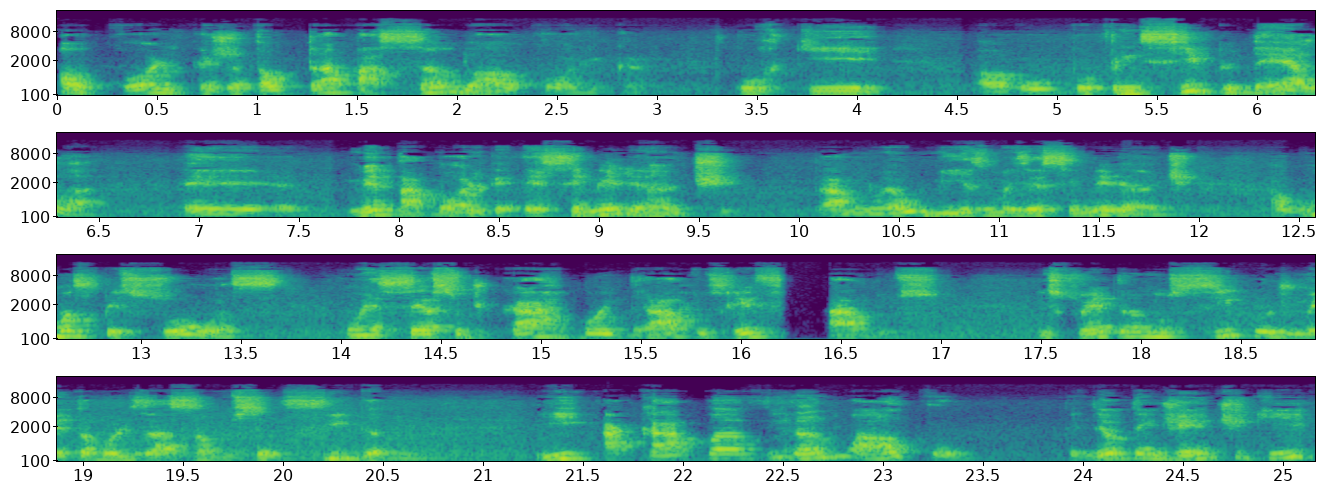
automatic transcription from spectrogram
alcoólica já está ultrapassando a alcoólica, porque o, o princípio dela, é, metabólica, é semelhante tá? Não é o mesmo, mas é semelhante. Algumas pessoas com excesso de carboidratos refinados, isso entra no ciclo de metabolização do seu fígado e acaba virando álcool, entendeu? Tem gente que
